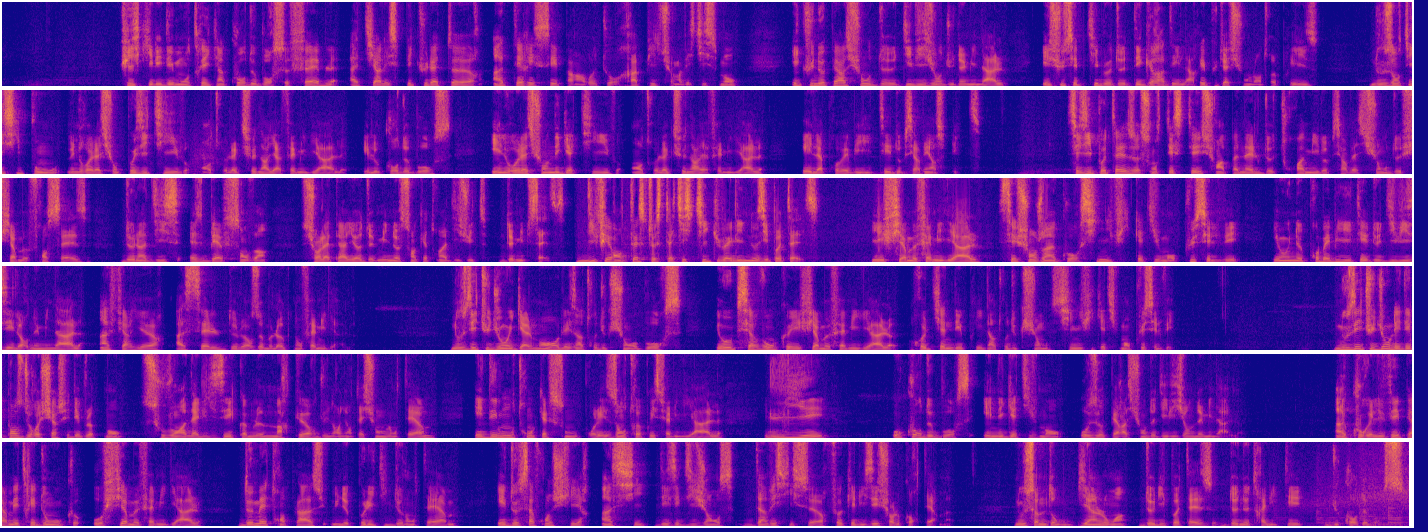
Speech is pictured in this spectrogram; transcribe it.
Puisqu'il est démontré qu'un cours de bourse faible attire les spéculateurs intéressés par un retour rapide sur investissement et qu'une opération de division du nominal est susceptible de dégrader la réputation de l'entreprise, nous anticipons une relation positive entre l'actionnariat familial et le cours de bourse et une relation négative entre l'actionnariat familial et la probabilité d'observer un split. Ces hypothèses sont testées sur un panel de 3000 observations de firmes françaises de l'indice SBF 120 sur la période 1998-2016. Différents tests statistiques valident nos hypothèses. Les firmes familiales s'échangent à un cours significativement plus élevé et ont une probabilité de diviser leur nominal inférieure à celle de leurs homologues non familiales. Nous étudions également les introductions aux bourses et observons que les firmes familiales retiennent des prix d'introduction significativement plus élevés. Nous étudions les dépenses de recherche et développement, souvent analysées comme le marqueur d'une orientation long terme, et démontrons qu'elles sont, pour les entreprises familiales, liées au cours de bourse et négativement aux opérations de division nominale. Un cours élevé permettrait donc aux firmes familiales de mettre en place une politique de long terme et de s'affranchir ainsi des exigences d'investisseurs focalisés sur le court terme. Nous sommes donc bien loin de l'hypothèse de neutralité du cours de bourse.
